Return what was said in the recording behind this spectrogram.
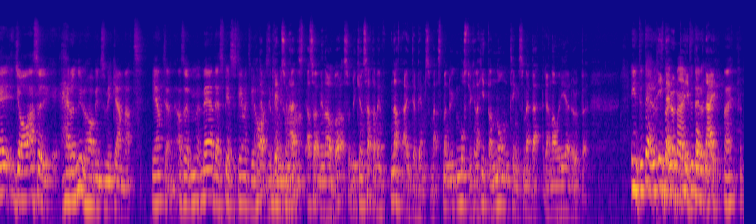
Eh, ja, alltså här och nu har vi inte så mycket annat egentligen. Alltså med det spelsystemet vi har så kan vi Vem som helst. Alltså jag menar allvar alltså. Du kan sätta vem, nej, inte vem som helst, men du måste ju kunna hitta någonting som är bättre än Aurier där uppe. Inte där uppe. Inte där uppe, Nej, i- nej. nej.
